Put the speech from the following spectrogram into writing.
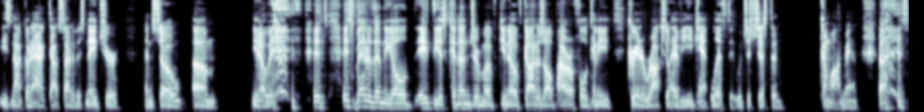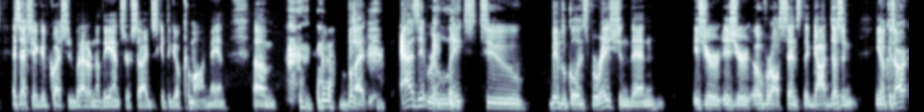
he's not going to act outside of his nature. And so, um, you know, it, it's, it's better than the old atheist conundrum of, you know, if God is all powerful, can he create a rock so heavy he can't lift it, which is just a come on, man. Uh, it's, it's, actually a good question, but I don't know the answer. So I just get to go, come on, man. Um, but as it relates to biblical inspiration then is your is your overall sense that God doesn't, you know, because our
